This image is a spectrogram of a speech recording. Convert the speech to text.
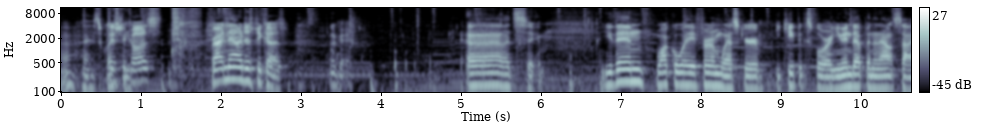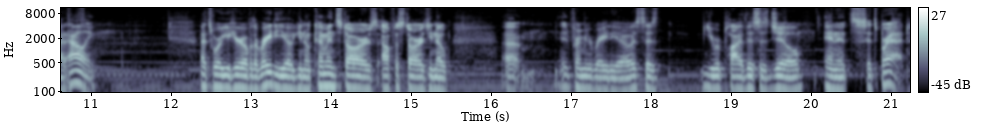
Oh, that's a Just question. because? Right now, just because. okay. Uh, let's see. You then walk away from Wesker. You keep exploring. You end up in an outside alley. That's where you hear over the radio, you know, come in stars, alpha stars, you know, um, from your radio. It says, you reply, this is Jill, and it's it's Brad,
